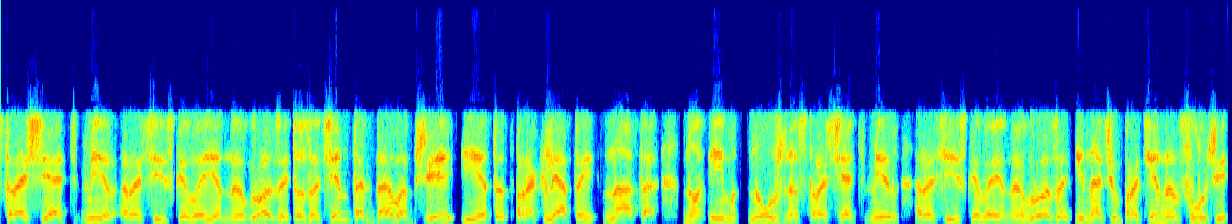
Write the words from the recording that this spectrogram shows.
стращать мир российской военной угрозой, то зачем тогда вообще и этот проклятый НАТО? Но им нужно стращать мир российской военной угрозой, иначе в противном случае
